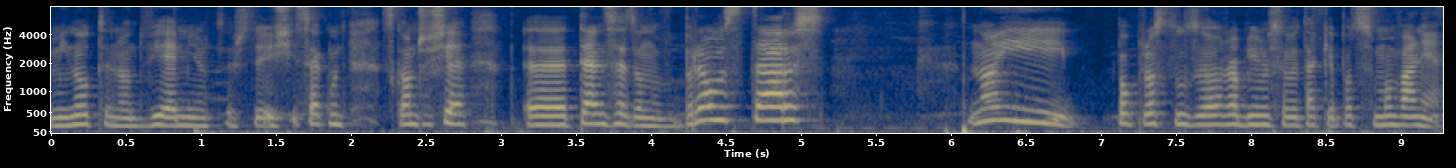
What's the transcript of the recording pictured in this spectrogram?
minuty, no 2 minuty 40 sekund skończy się y, ten sezon w Brawl Stars. No i po prostu zrobimy sobie takie podsumowanie.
